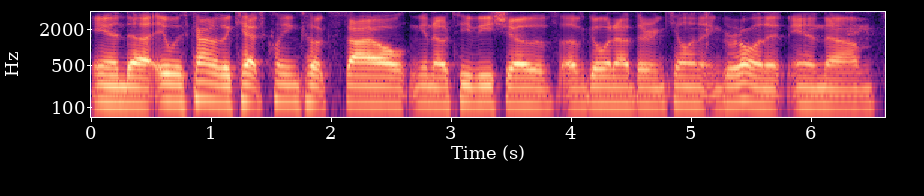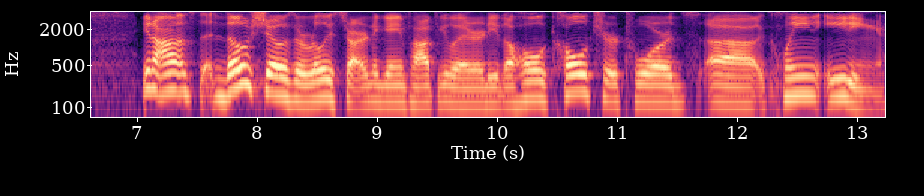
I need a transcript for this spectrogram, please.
and uh, it was kind of the catch, clean, cook style. You know, TV show of, of going out there and killing it and grilling it, and um, you know, those shows are really starting to gain popularity. The whole culture towards uh, clean eating,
